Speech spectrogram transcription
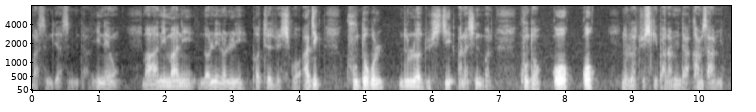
말씀드렸습니다. 이 내용 많이 많이 널리 널리 버텨 주시고 아직 구독을 눌러 주시지 않으신 분 구독 꼭꼭 눌러 주시기 바랍니다. 감사합니다.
